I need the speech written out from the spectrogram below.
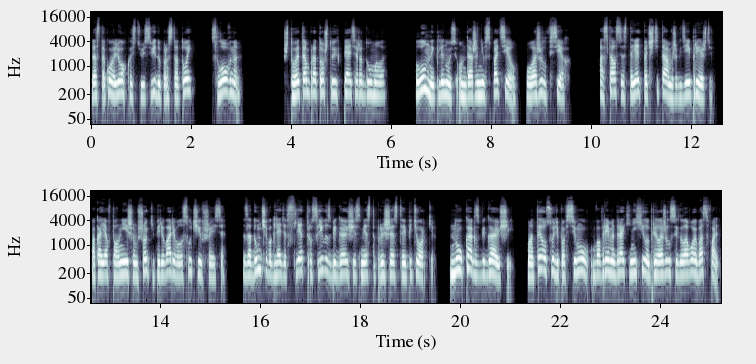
Да с такой легкостью и с виду простотой, словно... Что я там про то, что их пятеро думала? Лунный, клянусь, он даже не вспотел, уложил всех. Остался стоять почти там же, где и прежде, пока я в полнейшем шоке переваривала случившееся, задумчиво глядя вслед трусливо сбегающей с места происшествия пятерки. Ну, как сбегающий? Матео, судя по всему, во время драки нехило приложился головой об асфальт,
